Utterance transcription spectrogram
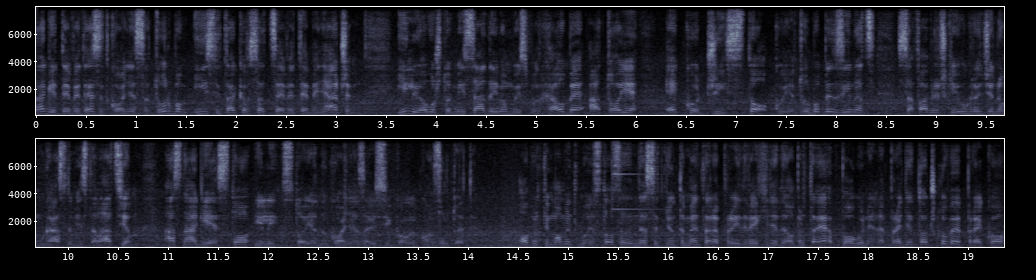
snage 90 konja sa turbom i isti takav sa CVT menjačem. Ili ovo što mi sada imamo ispod haube, a to je Eco G100, koji je turbobenzinac sa fabrički ugrađenom gasnom instalacijom, a snage je 100 ili 101 konja, zavisi koga konsultujete. Obrtni moment mu je 170 Nm pri 2000 obrtaja, pogon je na prednje točkove preko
